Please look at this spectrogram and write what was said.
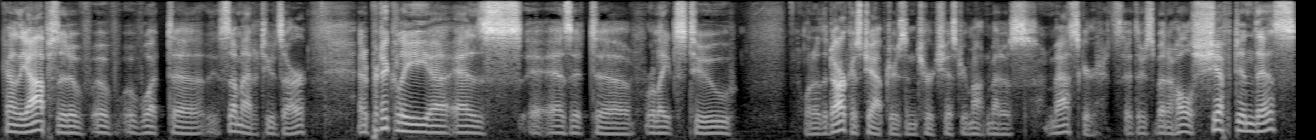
Kind of the opposite of of, of what uh, some attitudes are, and particularly uh, as as it uh, relates to one of the darkest chapters in church history, Mountain Meadows Massacre. there's been a whole shift in this,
